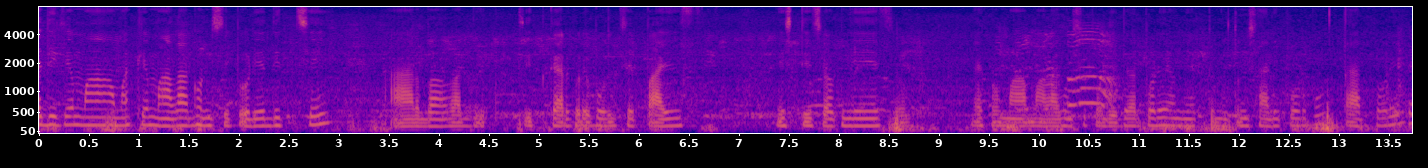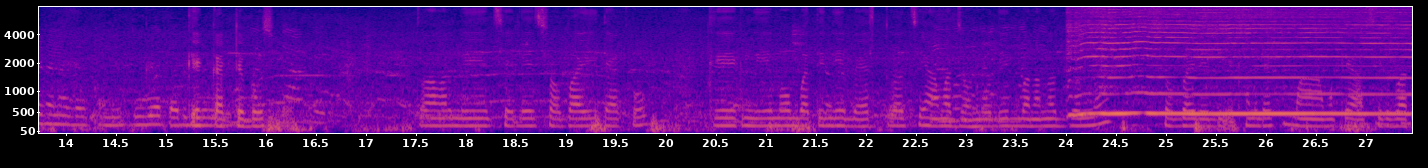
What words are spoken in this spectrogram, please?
এদিকে মা আমাকে মালা ঘনসি পরিয়ে দিচ্ছে আর বাবা চিৎকার করে বলছে, পায়েস, মিষ্টি সব নিয়ে এসো দেখো মা মালা ঘষি পরিয়ে দেওয়ার পরে আমি একটা নতুন শাড়ি পরবো, তারপরে কেক কাটতে বসবো। তো আমার মেয়ে, ছেলে সবাই দেখো, কেক নিয়ে, মোমবাতি নিয়ে ব্যস্ত আছে আমার জন্মদিন বানানোর জন্য। সবাই এখানে দেখো মা আমাকে আশীর্বাদ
